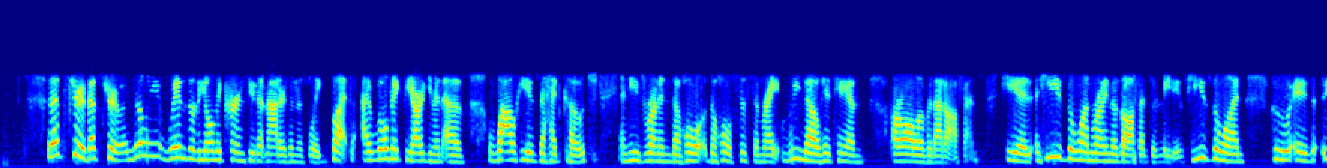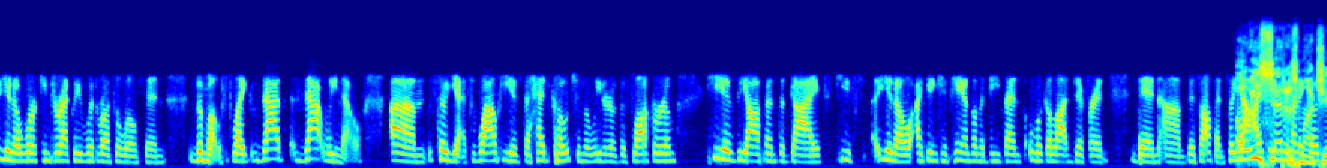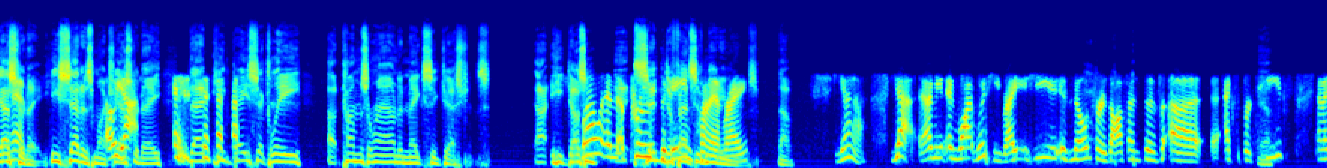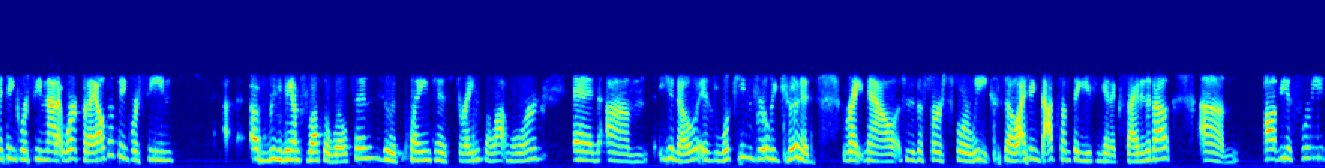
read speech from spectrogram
That's true. That's true. And really, wins are the only currency that matters in this league. But I will make the argument of while he is the head coach and he's running the whole the whole system, right? We know his hands are all over that offense. He is he's the one running those offensive meetings. He's the one who is, you know, working directly with Russell Wilson the most. Like that that we know. Um, so yes, while he is the head coach and the leader of this locker room, he is the offensive guy. He's, you know, I think his hands on the defense look a lot different than um, this offense. So yeah, oh, he I said as much yesterday. He said as much Oh, yeah. yesterday that he basically uh, comes around and makes suggestions. Uh, he doesn't Well, and uh, approves the game plan, right? rooms. No. Yeah. Yeah, I mean, and why would he, right? He is known for his offensive uh, expertise, yeah. and I think we're seeing that at work. But I also think we're seeing a revamped Russell Wilson, who is playing to his strengths a lot more, and um, you know is looking really good right now through the first four weeks. So I think that's something you can get excited about. Um, obviously,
